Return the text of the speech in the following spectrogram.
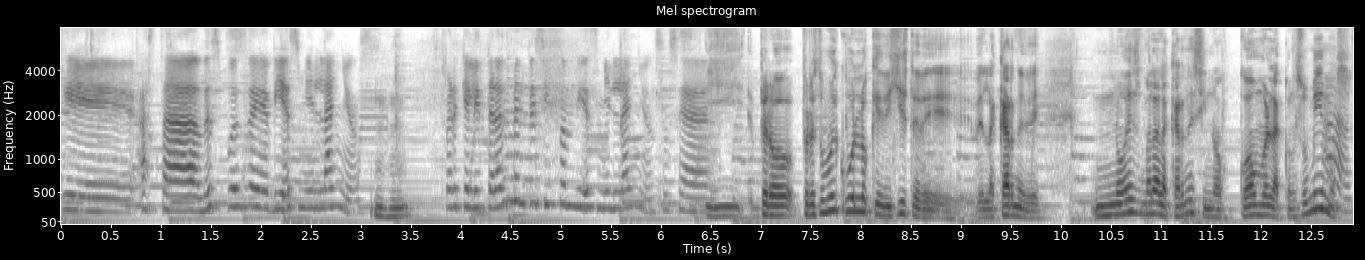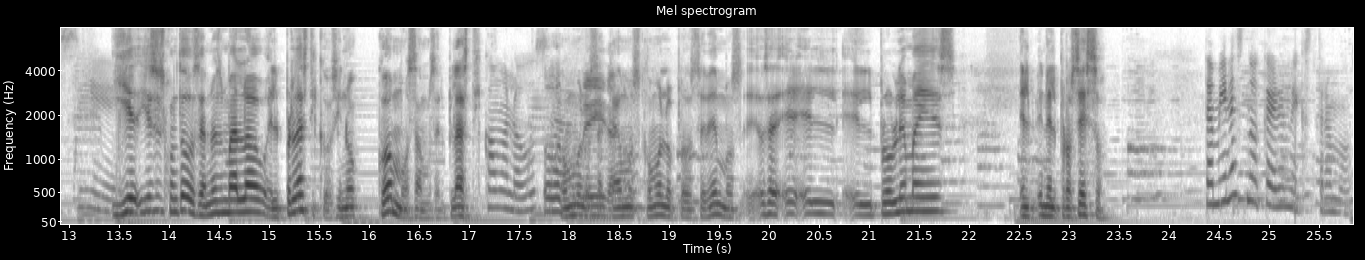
que. hasta después de 10.000 años. Porque literalmente sí son 10.000 años. O sea. Y, pero, pero está muy cool lo que dijiste de, de la carne, de no es mala la carne, sino cómo la consumimos. Ah, sí. Y, y eso es con todo, o sea, no es malo el plástico, sino cómo usamos el plástico. ¿Cómo lo usas? Todo Cómo lo sacamos, cómo lo procedemos. Eh, O sea, el, el problema es el- en el proceso. También es no caer en extremos.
